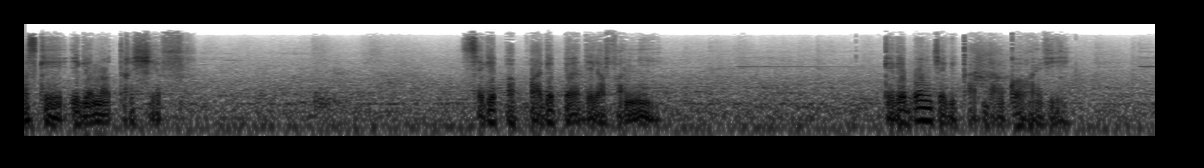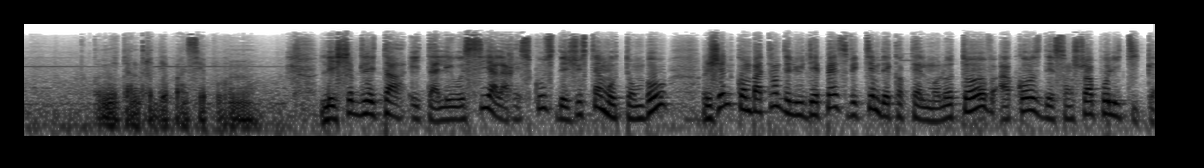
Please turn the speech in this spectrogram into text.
parce qu'il est notre chef. C'est le papa, le père de la famille. Que le bon Dieu garde encore en vie. Comme il est en train de penser pour nous. Le chef de l'État est allé aussi à la rescousse de Justin Motombo, jeune combattant de l'UDPS victime des cocktails Molotov à cause de son choix politique.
